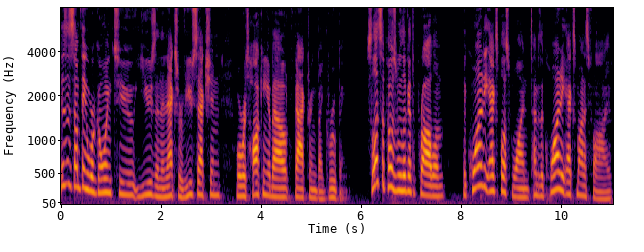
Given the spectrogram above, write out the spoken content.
This is something we're going to use in the next review section where we're talking about factoring by grouping. So let's suppose we look at the problem, the quantity x plus 1 times the quantity x minus 5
